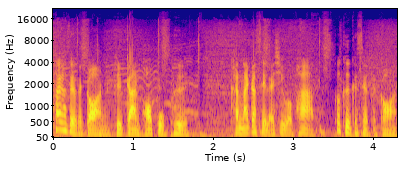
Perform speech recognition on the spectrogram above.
ถ้าเกษตรกรคือการเพาะปลูกพืช คณะเกษตรและชีวภาพก็คือเกษตรกร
